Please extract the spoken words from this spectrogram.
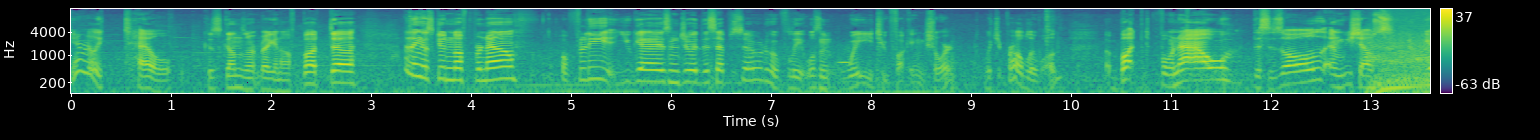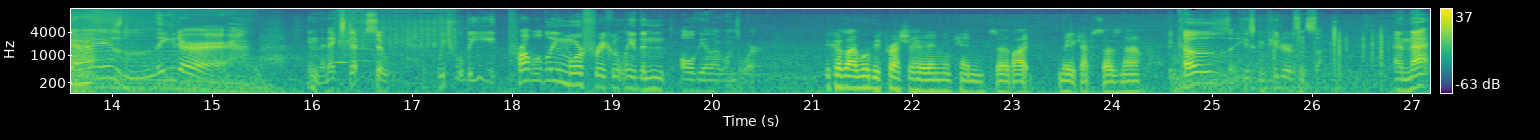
Can't really tell because guns aren't big enough, but uh, I think that's good enough for now. Hopefully you guys enjoyed this episode. Hopefully it wasn't way too fucking short, which it probably was. But for now, this is all, and we shall see you guys later in the next episode, which will be probably more frequently than all the other ones were. Because I will be pressuring him to, like, make episodes now. because his computer doesn't suck. And that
